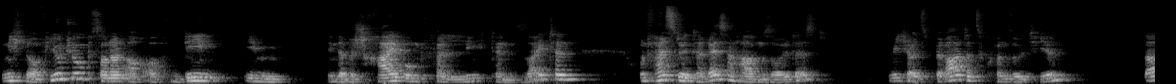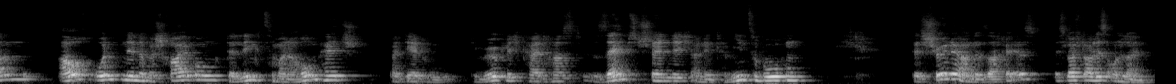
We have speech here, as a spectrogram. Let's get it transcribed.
Nicht nur auf YouTube, sondern auch auf den im, in der Beschreibung verlinkten Seiten. Und falls du Interesse haben solltest, mich als Berater zu konsultieren, dann auch unten in der Beschreibung der Link zu meiner Homepage, bei der du die Möglichkeit hast, selbstständig einen Termin zu buchen. Das Schöne an der Sache ist, es läuft alles online.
